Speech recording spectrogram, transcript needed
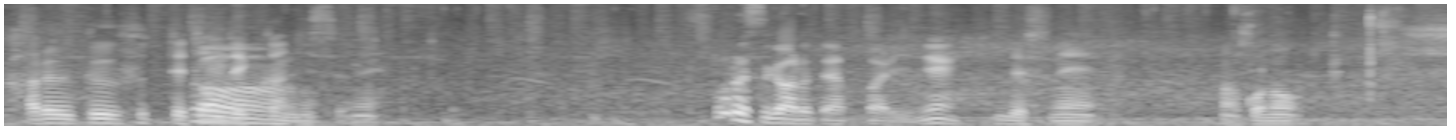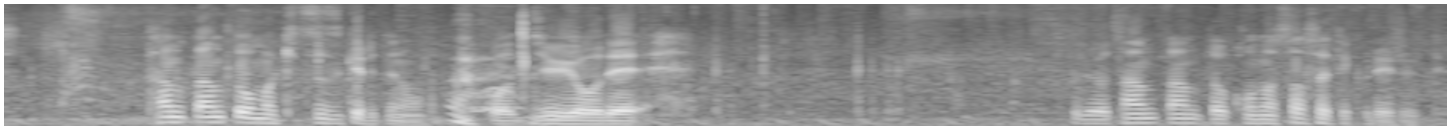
軽く振って飛んでいく感じですよね。ストレスがあるとやっぱりね。ですね、まあ、この淡々と巻き続けるっていうのも結構 重要で。それを淡々とこなさせてくれるって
